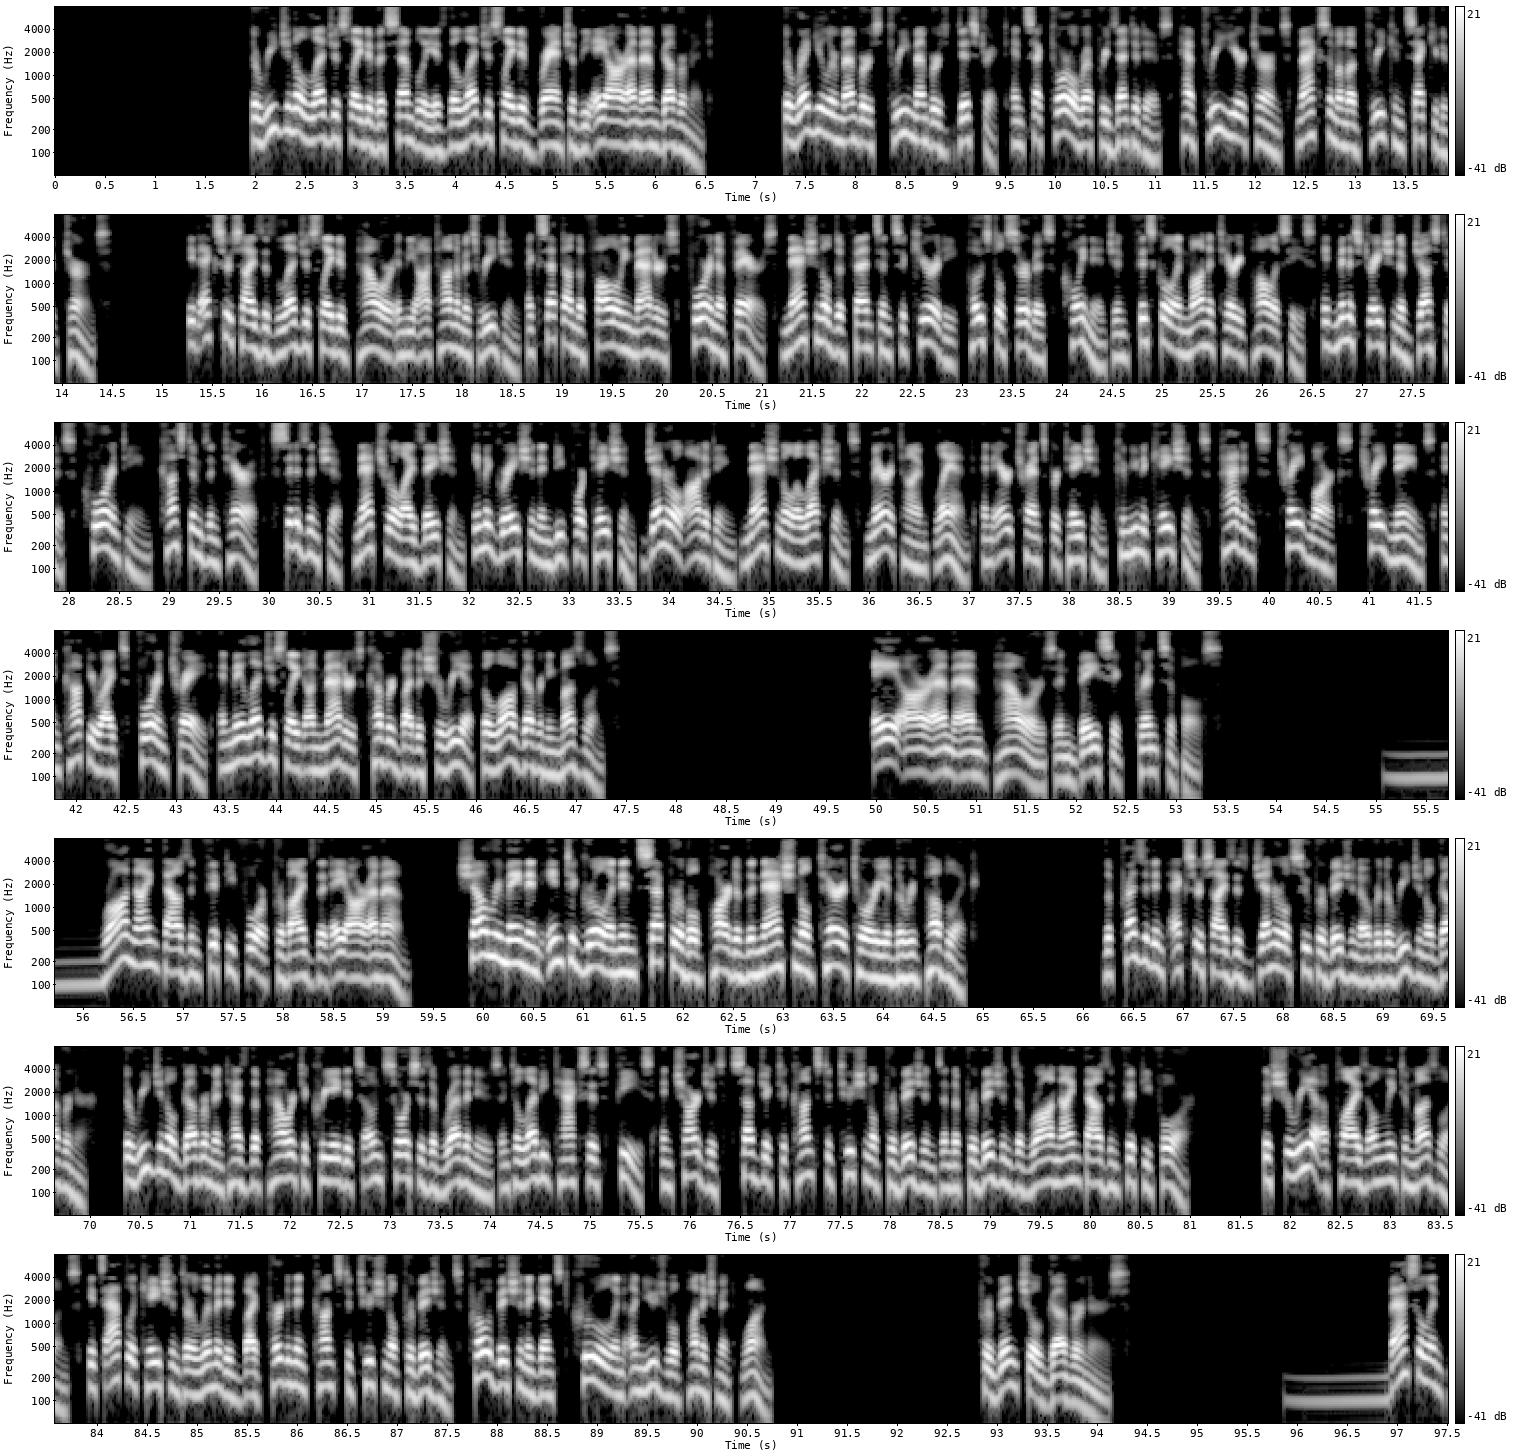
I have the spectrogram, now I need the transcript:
The Regional Legislative Assembly is the legislative branch of the ARMM government. The regular members, three members, district, and sectoral representatives, have three-year terms, maximum of three consecutive terms. It exercises legislative power in the autonomous region, except on the following matters, foreign affairs, national defense and security, postal service, coinage and fiscal and monetary policies, administration of justice, quarantine, customs and tariff, citizenship, naturalization, immigration and deportation, general auditing, national elections, maritime, land, and air transportation, communications, patents, trademarks, trade names, and copyrights, foreign trade, and may legislate on matters covered by the Sharia, the law governing Muslims. ARMM powers and basic principles RA 9054 provides that ARMM shall remain an integral and inseparable part of the national territory of the Republic. The President exercises general supervision over the regional governor. The regional government has the power to create its own sources of revenues and to levy taxes, fees, and charges, subject to constitutional provisions and the provisions of RA 9054. The Sharia applies only to Muslims, its applications are limited by pertinent constitutional provisions prohibition against cruel and unusual punishment, 1. Provincial governors Basilan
